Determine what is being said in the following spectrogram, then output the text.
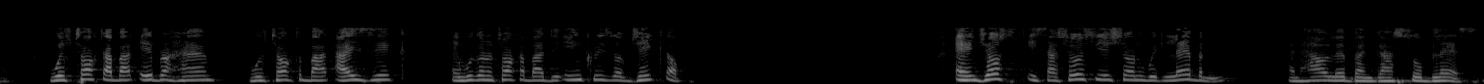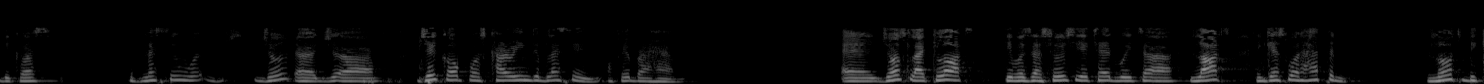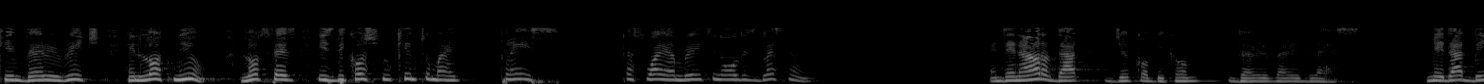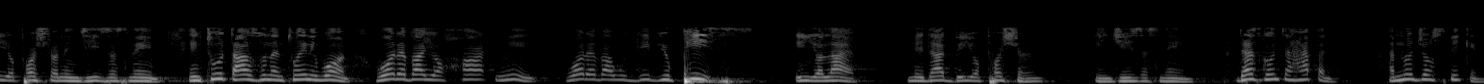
we've talked about Abraham, we've talked about Isaac, and we're going to talk about the increase of Jacob. And just its association with Laban and how Laban got so blessed because the blessing was, uh, uh, Jacob was carrying the blessing of Abraham. And just like Lot, he was associated with uh, Lot. And guess what happened? Lot became very rich. And Lot knew. Lot says, It's because you came to my place. That's why I'm rating all these blessings. And then out of that, Jacob become very, very blessed. May that be your portion in Jesus' name. In 2021, whatever your heart needs, whatever will give you peace in your life, May that be your portion in Jesus' name. That's going to happen. I'm not just speaking.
